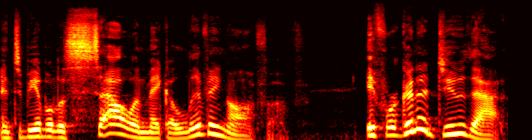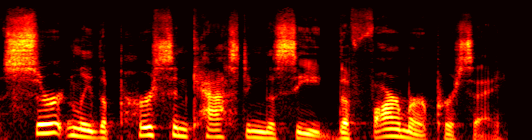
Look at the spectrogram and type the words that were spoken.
and to be able to sell and make a living off of. If we're going to do that, certainly the person casting the seed, the farmer per se,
